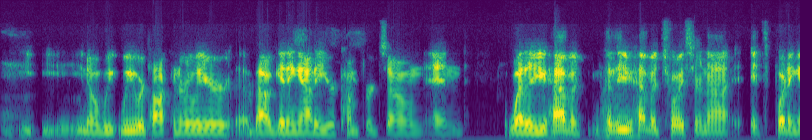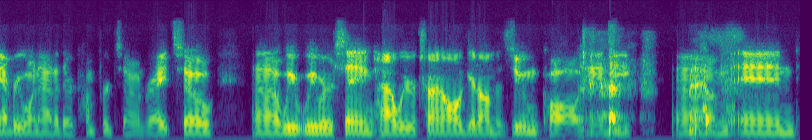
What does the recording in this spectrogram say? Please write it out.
you know, we, we were talking earlier about getting out of your comfort zone and whether you have a whether you have a choice or not, it's putting everyone out of their comfort zone, right? So uh, we we were saying how we were trying to all get on the Zoom call, Andy, um, and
